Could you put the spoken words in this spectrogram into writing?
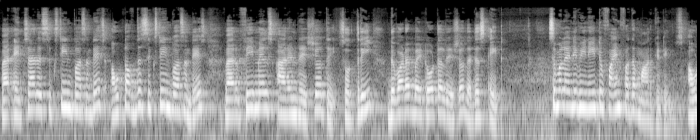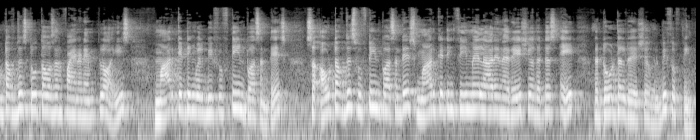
where HR is 16 percentage, out of the 16 percentage where females are in ratio 3. So 3 divided by total ratio that is 8. Similarly, we need to find for the marketing. Out of this 2500 employees, marketing will be 15 percentage. So out of this 15 percentage, marketing female are in a ratio that is 8. The total ratio will be 15.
